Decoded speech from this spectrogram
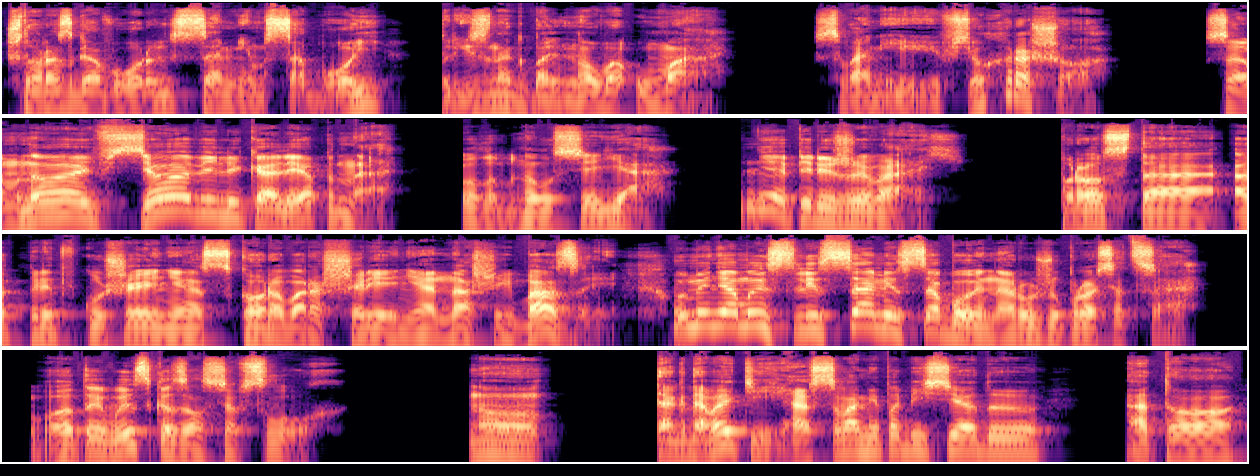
что разговоры с самим собой – признак больного ума. С вами все хорошо?» «Со мной все великолепно!» – улыбнулся я. «Не переживай. Просто от предвкушения скорого расширения нашей базы у меня мысли сами с собой наружу просятся. Вот и высказался вслух. Ну, так давайте я с вами побеседую, а то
